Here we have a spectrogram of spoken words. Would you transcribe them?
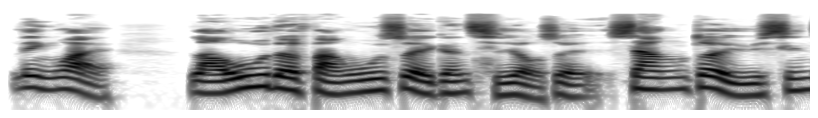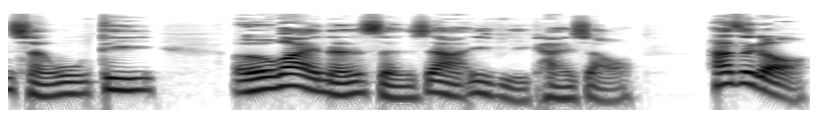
另外，老屋的房屋税跟持有税相对于新成屋低，额外能省下一笔开销。他这个哦，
